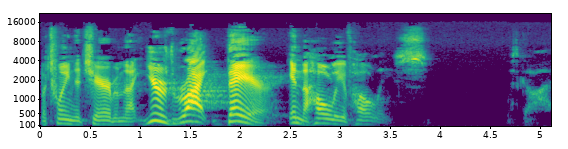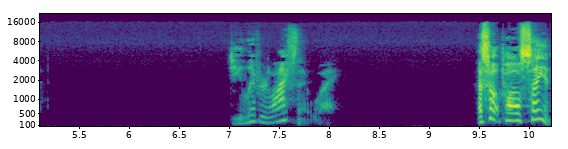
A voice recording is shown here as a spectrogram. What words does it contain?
between the cherubim, like you're right there in the Holy of Holies with God. Do you live your life that way? That's what Paul's saying.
